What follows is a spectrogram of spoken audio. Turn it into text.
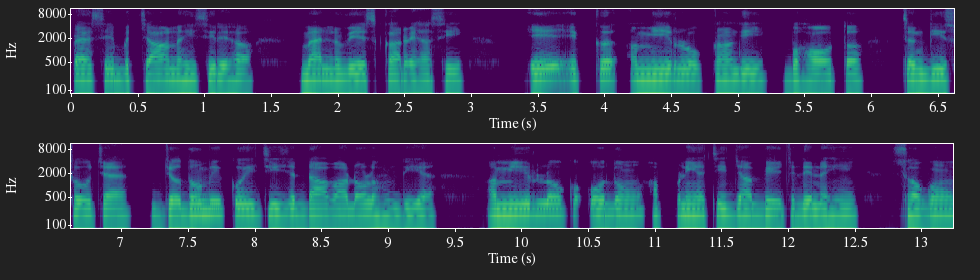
ਪੈਸੇ ਬਚਾ ਨਹੀਂ ਸੀ ਰਿਹਾ, ਮੈਂ ਨਿਵੇਸ਼ ਕਰ ਰਿਹਾ ਸੀ। ਇਹ ਇੱਕ ਅਮੀਰ ਲੋਕਾਂ ਦੀ ਬਹੁਤ ਚੰਗੀ ਸੋਚ ਹੈ। ਜਦੋਂ ਵੀ ਕੋਈ ਚੀਜ਼ ਡਾਵਾਡੋਲ ਹੁੰਦੀ ਹੈ, ਅਮੀਰ ਲੋਕ ਉਦੋਂ ਆਪਣੀਆਂ ਚੀਜ਼ਾਂ ਵੇਚਦੇ ਨਹੀਂ। ਸਗੋਂ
